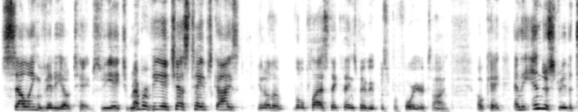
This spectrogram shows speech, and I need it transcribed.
selling videotapes. VH. Remember VHS tapes, guys? You know, the little plastic things, maybe it was before your time, okay? And the industry, the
